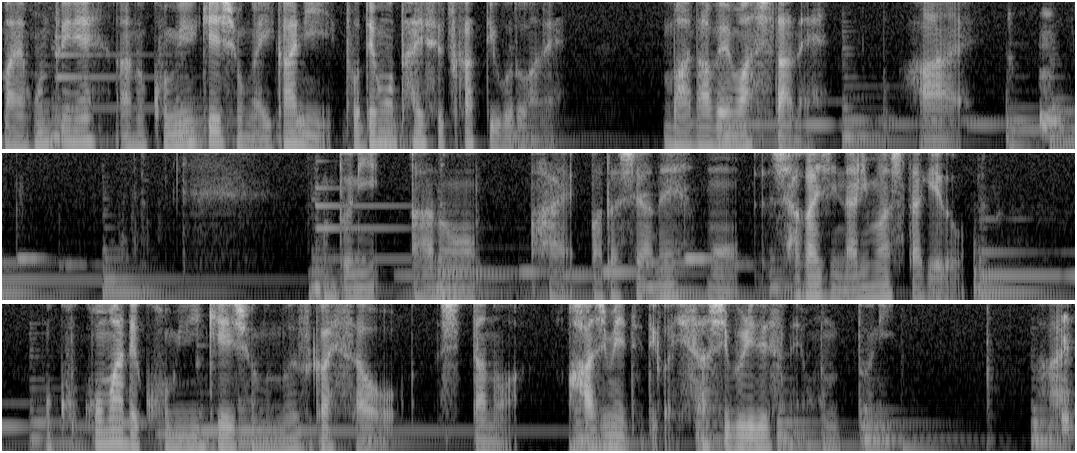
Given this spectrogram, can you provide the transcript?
まあね本当にねあのコミュニケーションがいかにとても大切かっていうことがね学べましたね。はい。本当にあのはい私はねもう社会人になりましたけどもうここまでコミュニケーションの難しさを知ったのは初めてっていうか久しぶりですね本当に。はい。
